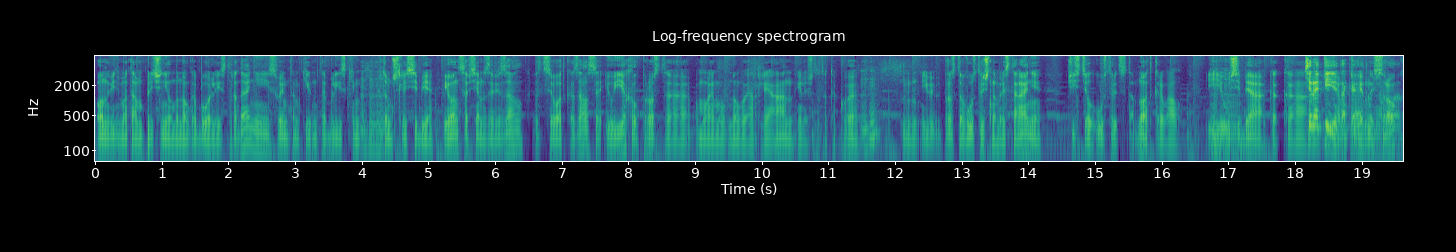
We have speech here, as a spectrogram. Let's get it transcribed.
Он, видимо, там причинил много боли и страданий своим там каким-то близким, Мгм. в том числе себе. И он совсем завязал, от всего отказался и уехал просто, по-моему, в Новый Орлеан или что-то такое. М, И просто в устричном ресторане чистил устрицы там, ну, открывал. И Мгм. у себя, как а, Терапия тюрем- такая. тюремный срок, была,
